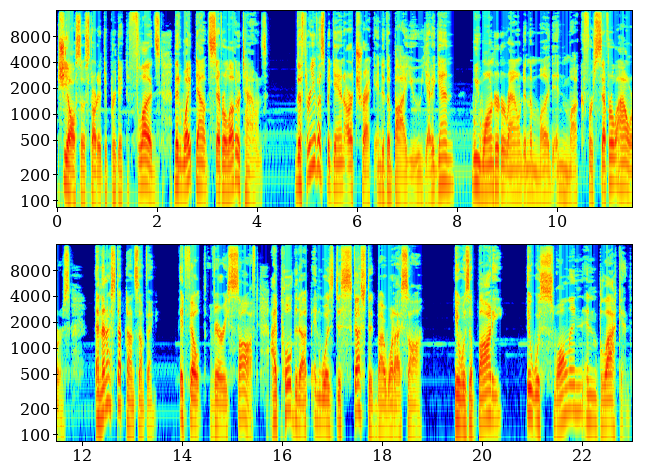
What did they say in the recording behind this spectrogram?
She also started to predict floods that wiped out several other towns. The three of us began our trek into the bayou yet again. We wandered around in the mud and muck for several hours, and then I stepped on something. It felt very soft. I pulled it up and was disgusted by what I saw. It was a body. It was swollen and blackened,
